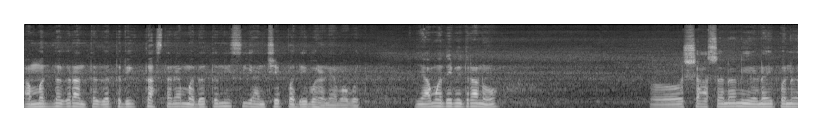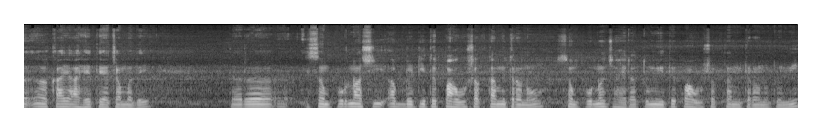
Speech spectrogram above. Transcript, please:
अहमदनगर अंतर्गत रिक्त असणाऱ्या मदतनीस यांचे पदे भरण्याबाबत. यामध्ये मित्रांनो शासन निर्णय पण काय आहेत याच्यामध्ये? तर संपूर्ण अशी अपडेट इथे पाहू शकता मित्रांनो. संपूर्ण जाहिरात तुम्ही इथे पाहू शकता मित्रांनो तुम्ही.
